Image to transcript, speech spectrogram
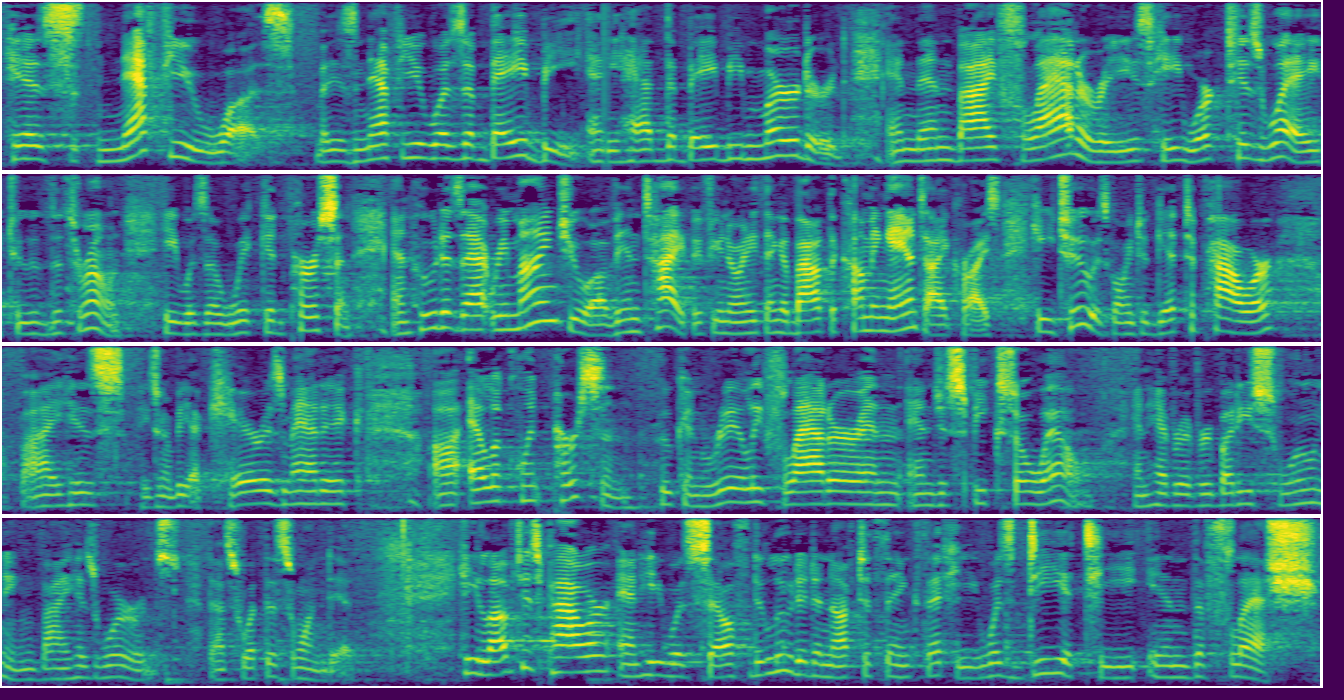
His nephew was, but his nephew was a baby, and he had the baby murdered. And then by flatteries, he worked his way to the throne. He was a wicked person. And who does that remind you of in type, if you know anything about the coming Antichrist? He too is going to get to power by his, he's going to be a charismatic, uh, eloquent person who can really flatter and, and just speak so well and have everybody swooning by his words. That's what this one did. He loved his power and he was self deluded enough to think that he was deity in the flesh.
